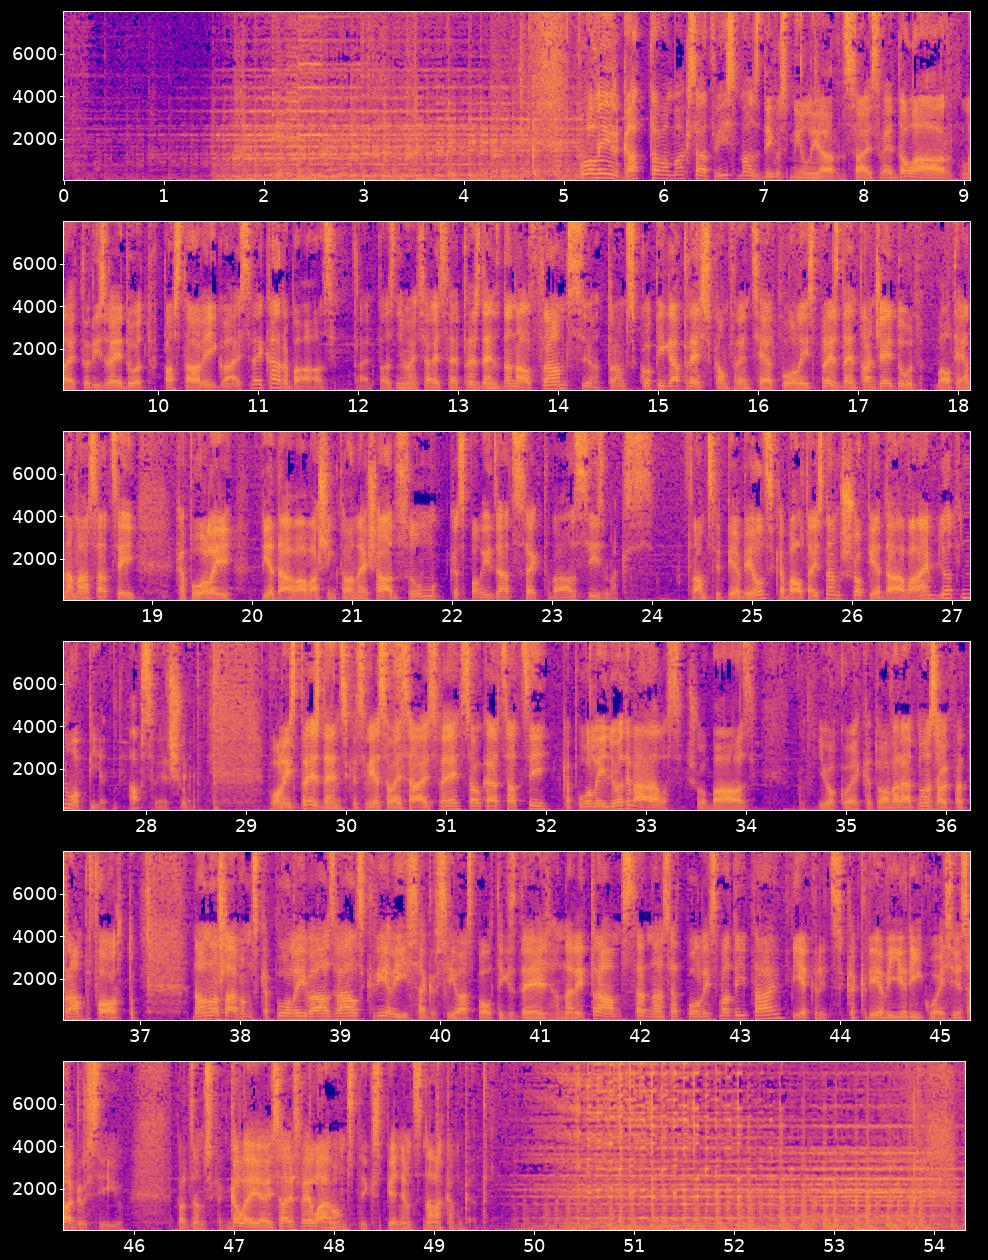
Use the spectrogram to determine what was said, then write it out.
Polija ir gatava maksāt vismaz 2 miljārdus ASV dolāru, lai tur izveidotu pastāvīgu ASV karabāzi. Tā ir paziņojis ASV prezidents Donalds Trumps, jo Trumps kopīgā preses konferencē ar Polijas prezidentu Andžēju Dudu Baltijā namā sacīja, ka Polija piedāvā Vašingtonai šādu summu, kas palīdzētu sekt bāzes izmaksas. Trumps ir piebildes, ka Baltais nams šo piedāvājumu ļoti nopietni apsvēršot. Polijas prezidents, kas viesojas ASV, savukārt sacīja, ka Polija ļoti vēlas šo bāzi jokoja, ka to varētu nosaukt par Trumpa fortu. Nav noslēpums, ka Polija bāzi vēlas Krievijas agresīvās politikas dēļ, un arī Trumps sarunās ar Polijas vadītāju piekritis, ka Krievija rīkojasies agresīvi. Paredzams, ka galīgais ASV lēmums tiks pieņemts nākamgad.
